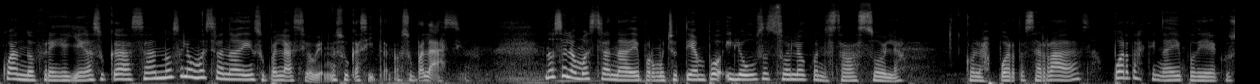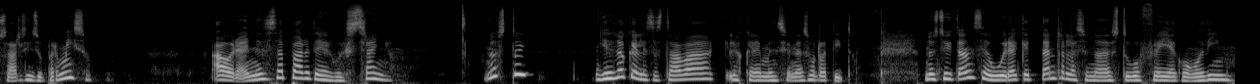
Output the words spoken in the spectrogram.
cuando Freya llega a su casa, no se lo muestra a nadie en su palacio, es su casita, no, su palacio. No se lo muestra a nadie por mucho tiempo y lo usa solo cuando estaba sola, con las puertas cerradas, puertas que nadie podía cruzar sin su permiso. Ahora, en esta parte algo extraño. No estoy, y es lo que les estaba, los que le mencioné hace un ratito. No estoy tan segura que tan relacionada estuvo Freya con Odín,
